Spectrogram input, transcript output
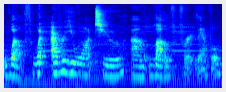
wealth, whatever you want to um, love, for example.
